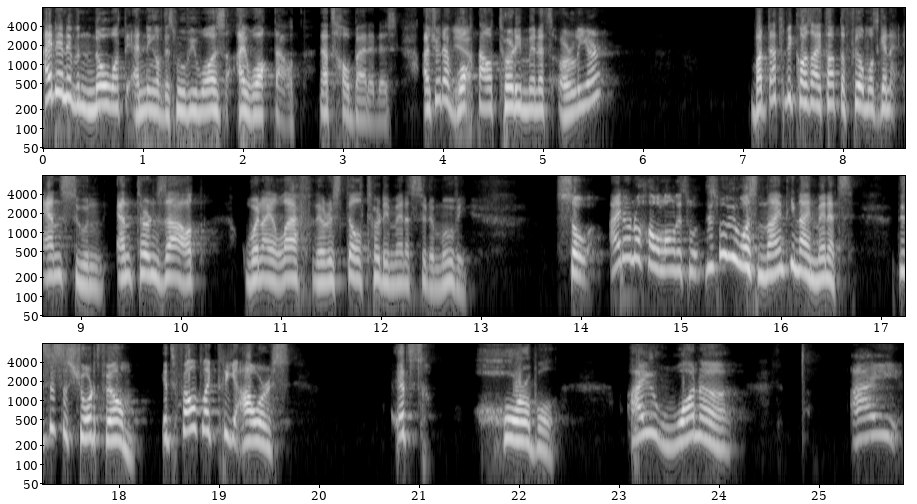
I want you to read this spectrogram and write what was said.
I didn't even know what the ending of this movie was. I walked out. That's how bad it is. I should have Yeah. walked out 30 minutes earlier. But that's because I thought the film was gonna end soon. And turns out when I left, there is still 30 minutes to the movie. So I don't know how long this this movie was 99 minutes. This is a short film. It felt like three hours. It's horrible. I wanna I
